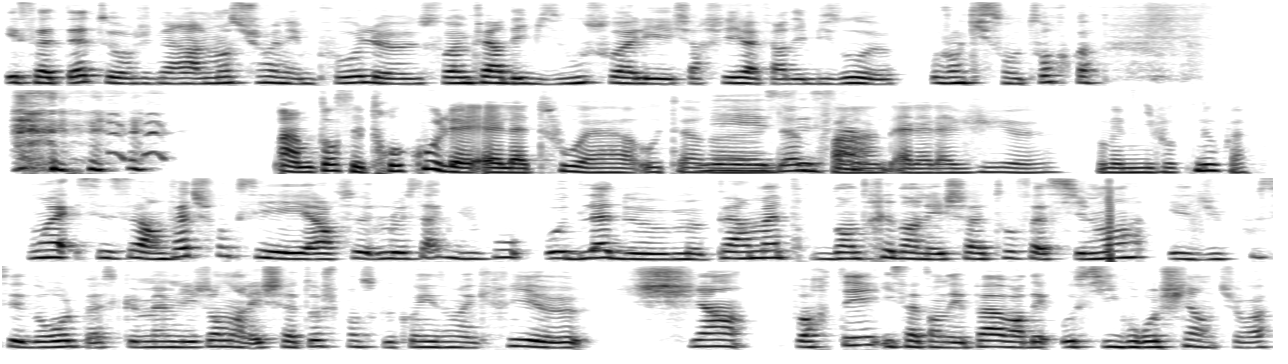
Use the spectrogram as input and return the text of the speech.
et sa tête euh, généralement sur une épaule, soit me faire des bisous, soit aller chercher à faire des bisous aux gens qui sont autour, quoi. En même temps, c'est trop cool. Elle, a tout à hauteur euh, d'homme. Enfin, elle a la vue euh, au même niveau que nous, quoi. Ouais, c'est ça. En fait, je crois que c'est alors le sac, du coup, au-delà de me permettre d'entrer dans les châteaux facilement, et du coup, c'est drôle parce que même les gens dans les châteaux, je pense que quand ils ont écrit euh, chien porté, ils s'attendaient pas à avoir des aussi gros chiens, tu vois.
